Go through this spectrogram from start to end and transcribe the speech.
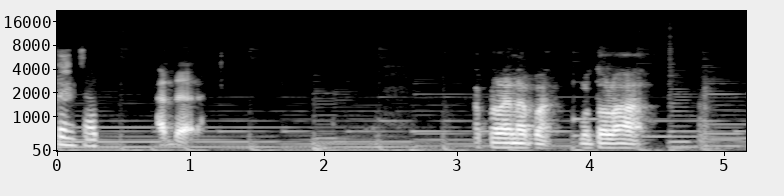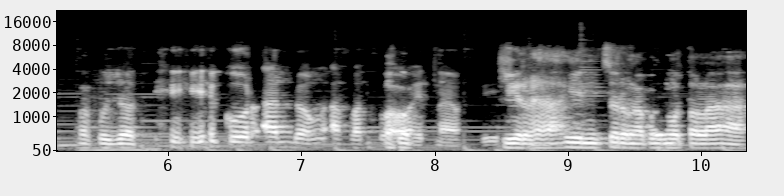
Teng satu ada Apalan apa? Mutolaah. Mafuzot. Iya Quran dong afat fawaid nafis Kirain suruh ngapal mutolaah.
